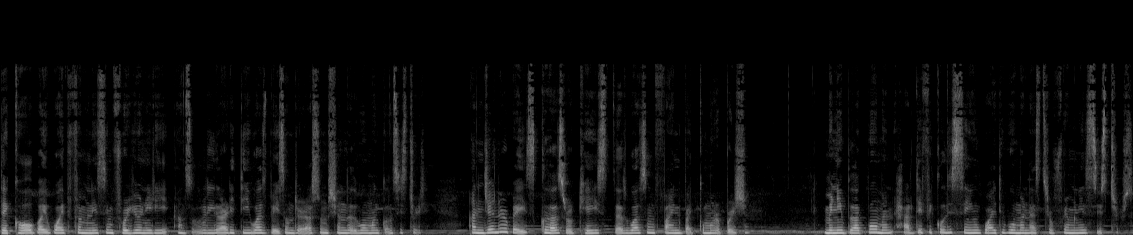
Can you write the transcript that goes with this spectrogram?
the call by white feminism for unity and solidarity was based on their assumption that women consisted and gender-based class or case that wasn't defined by common oppression. Many black women had difficulty seeing white women as their feminist sisters.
